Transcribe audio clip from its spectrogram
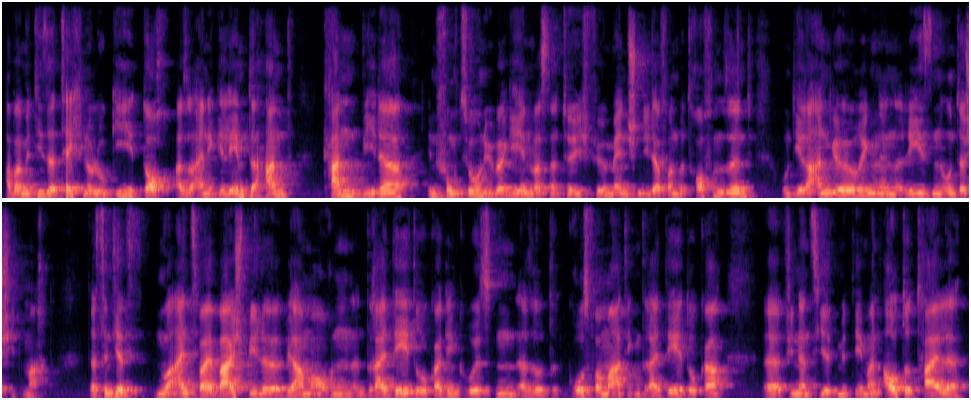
Aber mit dieser Technologie doch, also eine gelähmte Hand kann wieder in Funktion übergehen, was natürlich für Menschen, die davon betroffen sind und ihre Angehörigen einen riesen Unterschied macht. Das sind jetzt nur ein, zwei Beispiele. Wir haben auch einen 3D-Drucker, den größten, also großformatigen 3D-Drucker äh, finanziert, mit dem man Autoteile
